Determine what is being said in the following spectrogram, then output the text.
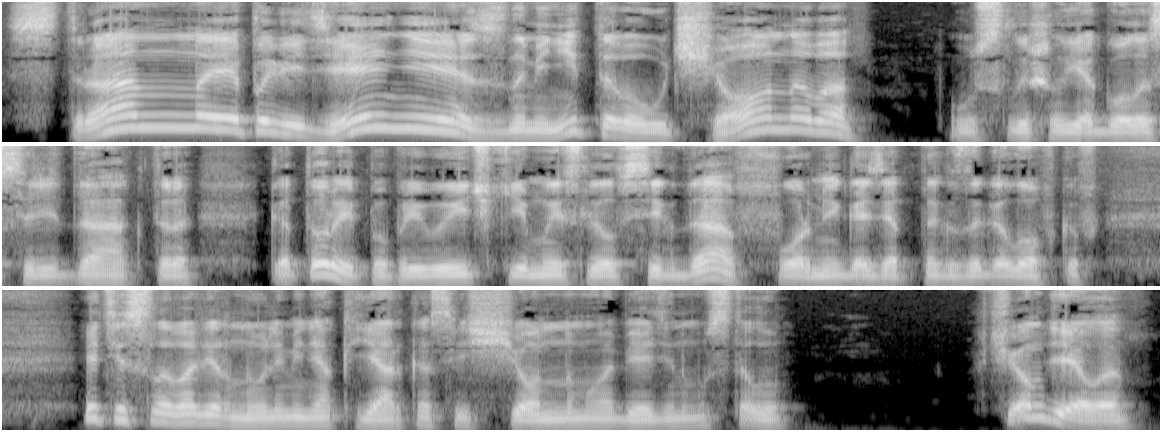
Странное поведение знаменитого ученого, услышал я голос редактора, который по привычке мыслил всегда в форме газетных заголовков — эти слова вернули меня к ярко освещенному обеденному столу. — В чем дело? —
